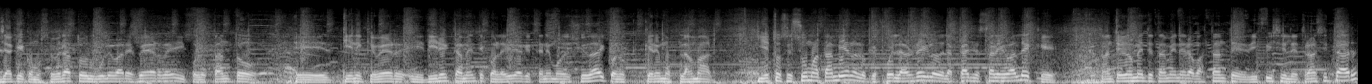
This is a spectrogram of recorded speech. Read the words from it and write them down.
ya que como se verá todo el bulevar es verde y por lo tanto eh, tiene que ver eh, directamente con la idea que tenemos de ciudad y con lo que queremos plasmar. Y esto se suma también a lo que fue el arreglo de la calle Sala y Valdés, que anteriormente también era bastante difícil de transitar,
